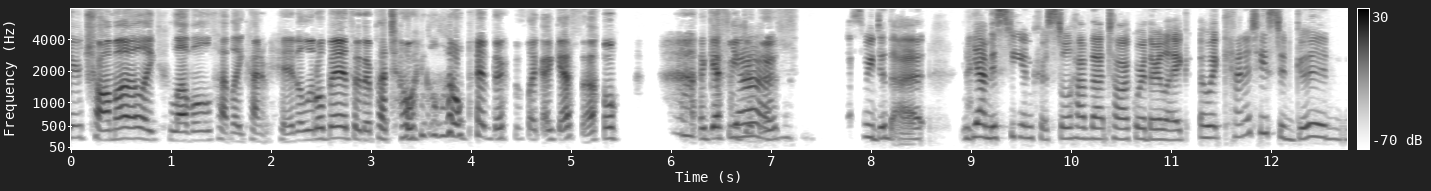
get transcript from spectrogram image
their trauma like levels have like kind of hit a little bit, so they're plateauing a little bit. They're just like, I guess so. I guess we yeah. did this. Yes, we did that yeah, Misty and Crystal have that talk where they're like, "Oh, it kind of tasted good,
